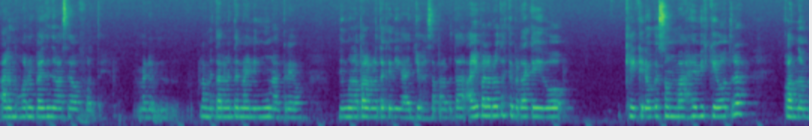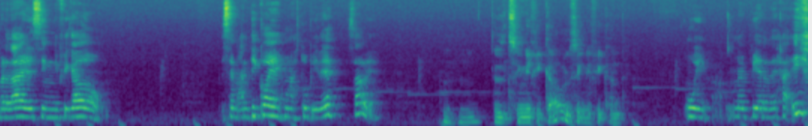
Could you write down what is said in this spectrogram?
a lo mejor me parecen demasiado fuertes. Lamentablemente no hay ninguna, creo. Ninguna palabrota que diga yo esa palabrota. Hay palabrotas que verdad que digo que creo que son más heavy que otras, cuando en verdad el significado semántico es una estupidez, ¿sabes? ¿El significado o el significante? Uy, me pierdes ahí.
